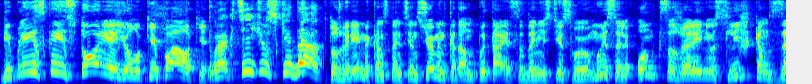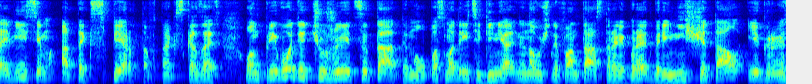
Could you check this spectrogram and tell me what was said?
Библейская история, елки-палки. Практически да. В то же время Константин Семин, когда он пытается донести свою мысль, он, к сожалению, слишком зависим от экспертов, так сказать. Он приводит чужие цитаты, мол, посмотрите, гениальный научный фантаст Рэй Брэдбери не считал игры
